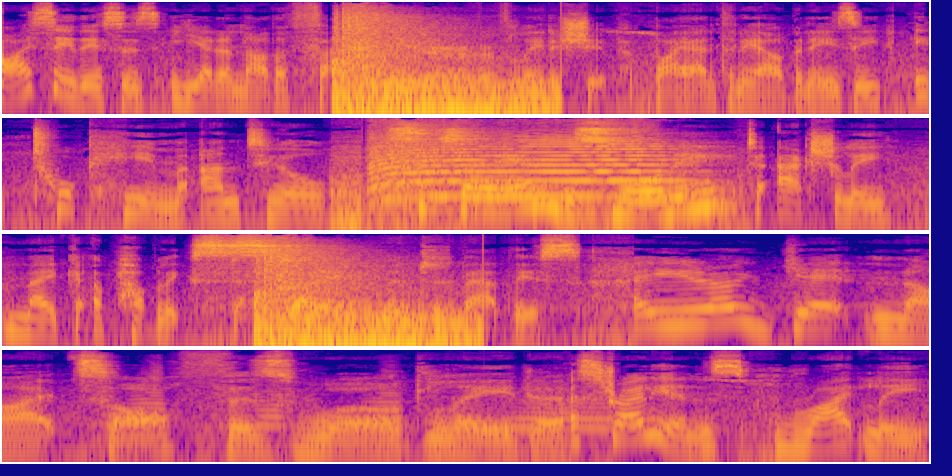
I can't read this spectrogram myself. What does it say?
I see this as yet another failure of leadership by Anthony Albanese. It took him until 6 a.m. this morning to actually make a public statement about this. You don't get nights off as world leader. Australians rightly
